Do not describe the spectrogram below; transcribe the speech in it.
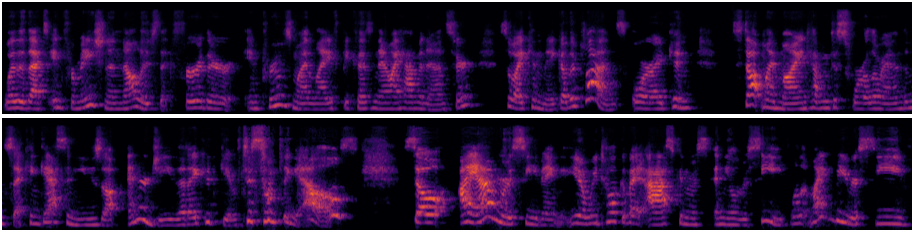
whether that's information and knowledge that further improves my life because now I have an answer, so I can make other plans, or I can stop my mind having to swirl around and second guess and use up energy that I could give to something else. So, I am receiving. You know, we talk about ask and, re- and you'll receive. Well, it might be receive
